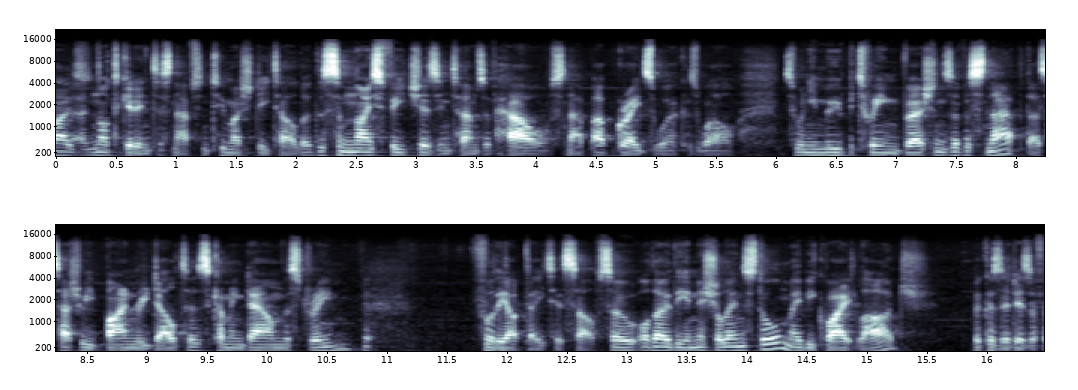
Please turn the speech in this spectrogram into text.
nice. Uh, Not to get into snaps in too much detail, but there's some nice features in terms of how snap upgrades work as well. So when you move between versions of a snap, that's actually binary deltas coming down the stream Yep. For the update itself. So although the initial install may be quite large, because it is a,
